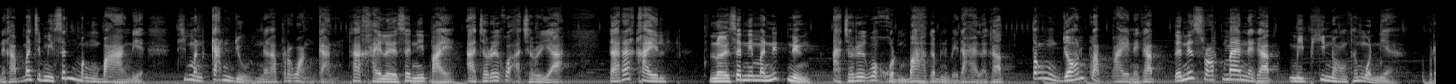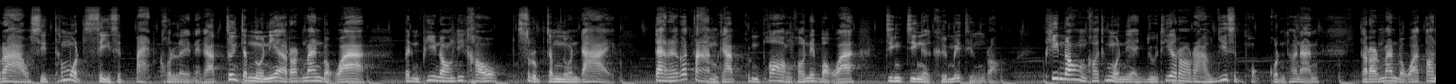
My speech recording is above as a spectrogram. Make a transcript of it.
นะครับมันจะมีเส้นบางๆเนี่ยที่มันกั้นอยู่นะครับระหว่างกัน ถ้าใครเลยเส้นนี้ไปอาจจะเรียกว่าอัจฉริยะ แต่ถ้าใคร เลยเส้นนี้มานิดหนึ่ง อาจจะเรียกว่าคนบ้าก็เป็นไปได้แหละครับ ต้องย้อนกลับไปนะครับเดนิสรอดแมนนะครับมีพี่น้องทั้งหมดเนี่ยราวสิทธิ์ทั้งหมด 48 คนเลยนะครับ ซึ่งจำนวนนี้รอดแมนบอกว่าเป็นพี่น้องที่เขาสรุปจำนวนได้ แต่อะไรก็ตามครับคุณพ่อของเขาเนี่ยบอกว่าจริงๆอะคือไม่ถึงหรอกพี่น้องของเขาทั้งหมดเนี่ยอยู่ที่ราวๆ26 คนเท่านั้น แต่รอนแมนบอกว่าตอน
